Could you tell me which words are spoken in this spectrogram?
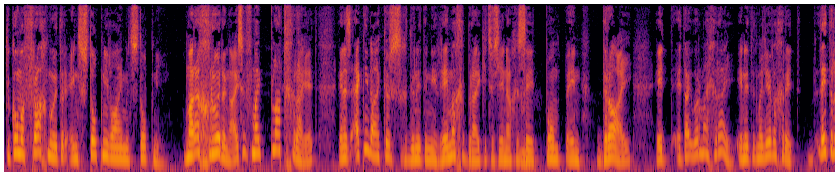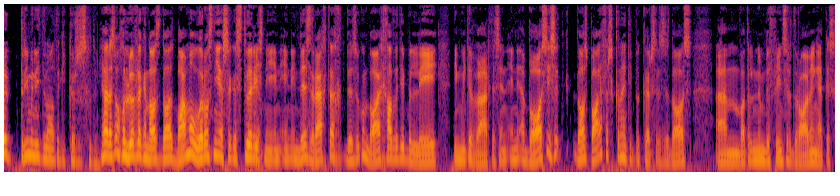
Toe kom 'n vragmotor en stop nie waar hy moet stop nie. Maar 'n groot ding, hy sou vir my plat gery het en as ek nie daai kursus gedoen het en die remme gebruik het soos jy nou gesê het, pomp en draai, het het hy oor my gery en dit het my lewe gered. Letterlik 3 minute nadat ek die kursus gedoen. Ja, dis ongelooflik en daar's daar's baie maal hoor ons nie eers sulke stories ja. nie en en en dis regtig, dis hoekom daai geld wat jy belê, die moeite werd is. En en 'n basiese daar's baie verskillende tipe kursusse. Daar's ehm um, wat hulle noem defensive driving. Ek is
